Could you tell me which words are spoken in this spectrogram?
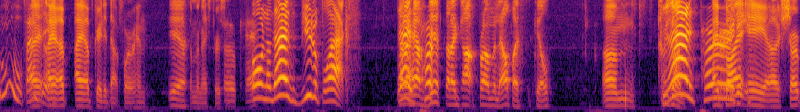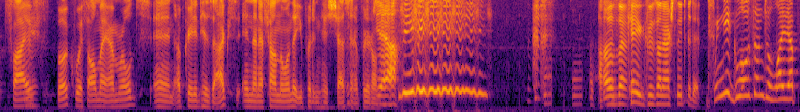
Ooh, I fancy. I, up, I upgraded that for him. Yeah. I'm a nice person. Okay. oh no, that is a beautiful axe. Then I have per- this that I got from an elf I s- killed. Um, Kuzon. That is I bought a uh, Sharp 5 book with all my emeralds and upgraded his axe, and then I found the one that you put in his chest and I put it on. the Yeah. I was like, hey, Kuzon actually did it. we need glowstone to light up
